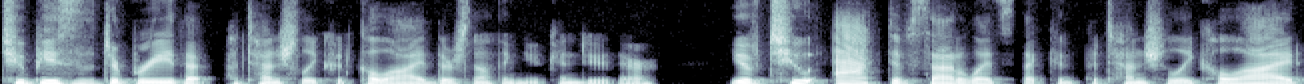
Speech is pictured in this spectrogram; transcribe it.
two pieces of debris that potentially could collide. There's nothing you can do there. You have two active satellites that could potentially collide.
